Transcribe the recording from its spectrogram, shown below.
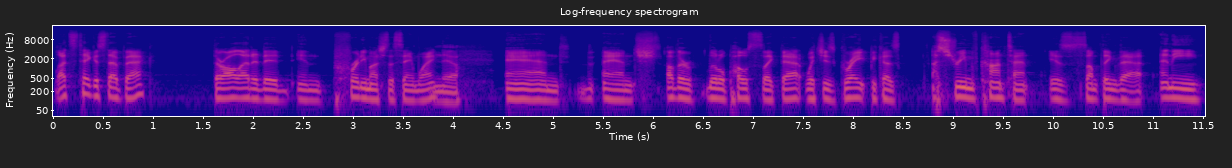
let's take a step back. They're all edited in pretty much the same way, Yeah. and and sh- other little posts like that, which is great because a stream of content is something that any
